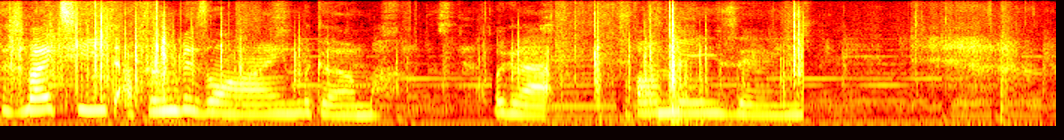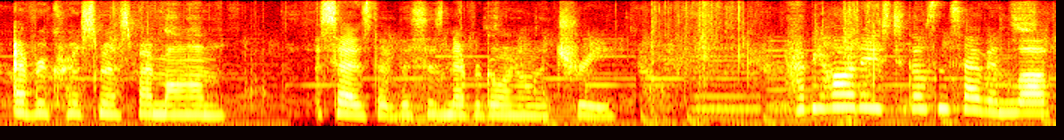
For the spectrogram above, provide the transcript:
This is my teeth after Invisalign. Look at them. Look at that. Amazing. Every Christmas, my mom says that this is never going on the tree. Happy Holidays 2007. Love.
